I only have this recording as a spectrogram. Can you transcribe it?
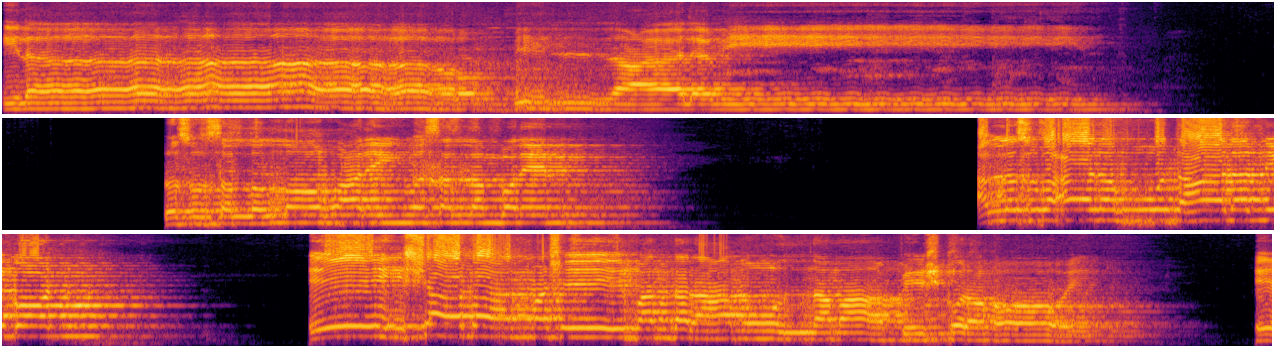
ইলা রসুল সাল্লাল্লাহু আলাইহি বলেন আল্লাহ সুবহানাহু ওয়া তাআলার নিকট এই শাবান মাসে বান্দার আমল নামা পেশ করা হয় এই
